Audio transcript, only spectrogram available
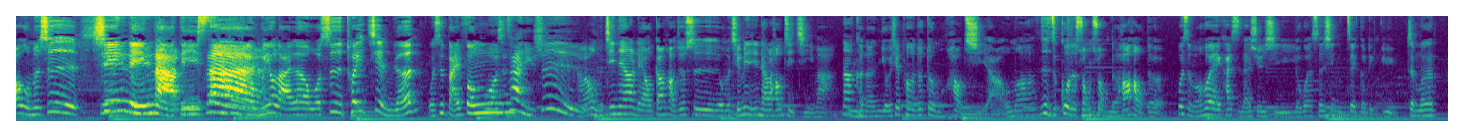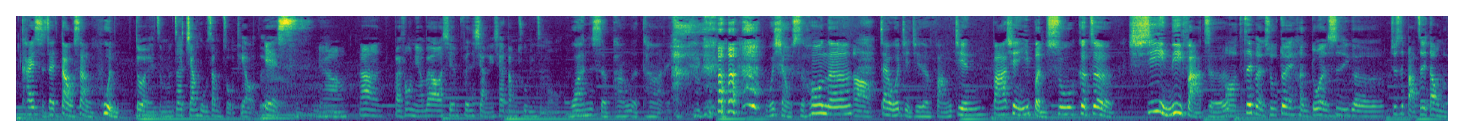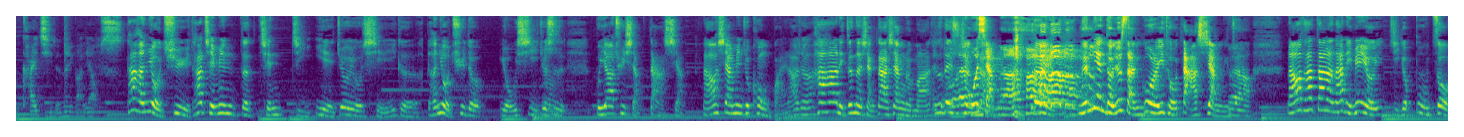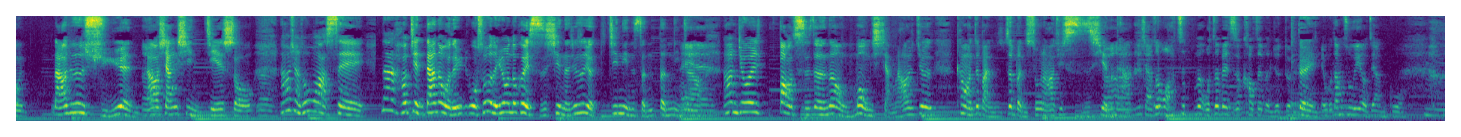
好，我们是心灵打迪赛我们又来了。我是推荐人，我是白风，我是蔡女士。然后我们今天要聊，刚好就是我们前面已经聊了好几集嘛，那可能有一些朋友都对我们好奇啊，我们日子过得爽爽的，好好的，为什么会开始来学习有关身心这个领域？怎么开始在道上混？对，怎么在江湖上走跳的？Yes。啊，那白凤，你要不要先分享一下当初你怎么？Once upon a time，我小时候呢，在我姐姐的房间发现一本书，叫做《吸引力法则》。哦，这本书对很多人是一个，就是把这道门开启的那把钥匙。它很有趣，它前面的前几页就有写一个很有趣的游戏，就是不要去想大象。然后下面就空白，然后就哈哈，你真的想大象了吗？就是类似这样。我想啊，对，你的念头就闪过了一头大象，你知道。然后它当然它里面有几个步骤。然后就是许愿，然后相信接收，然后想说哇塞，那好简单哦，我的我所有的愿望都可以实现了，就是有精灵神灯，你知道，然后你就会抱持着那种梦想，然后就看完这本这本书，然后去实现它。你想说哇，这不我这辈子就靠这本就对。对，我当初也有这样过。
